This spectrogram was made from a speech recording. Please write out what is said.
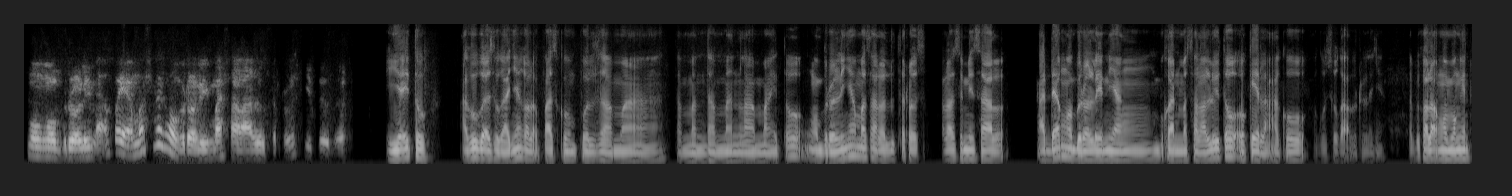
Mau ngobrolin apa ya? Masa ngobrolin masa lalu terus gitu tuh. iya itu aku gak sukanya kalau pas kumpul sama teman-teman lama itu ngobrolinnya masa lalu terus kalau semisal ada ngobrolin yang bukan masa lalu itu oke lah aku aku suka obrolannya tapi kalau ngomongin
